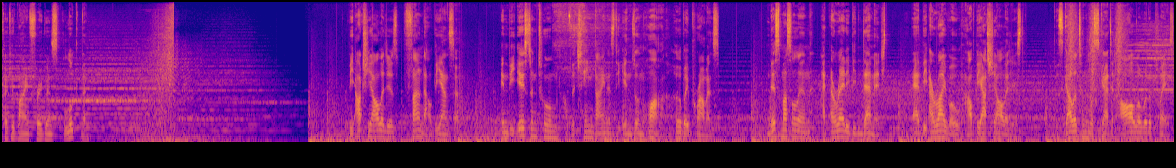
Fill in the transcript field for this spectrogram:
concubine fragrance look then? The archaeologists found out the answer. In the eastern tomb of the Qing dynasty in Zunhua, Hebei province, this mausoleum had already been damaged. At the arrival of the archaeologist, the skeleton was scattered all over the place.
